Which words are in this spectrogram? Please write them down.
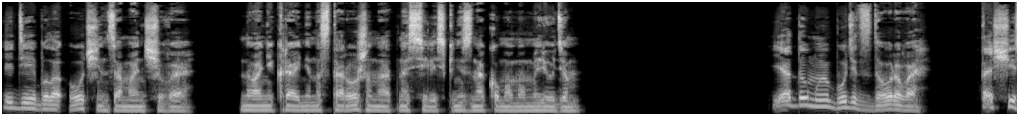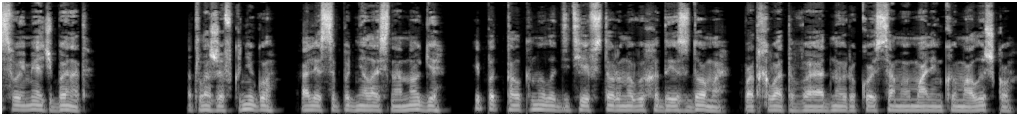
Идея была очень заманчивая, но они крайне настороженно относились к незнакомым людям. «Я думаю, будет здорово. Тащи свой мяч, Беннет». Отложив книгу, Алиса поднялась на ноги и подтолкнула детей в сторону выхода из дома, подхватывая одной рукой самую маленькую малышку,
